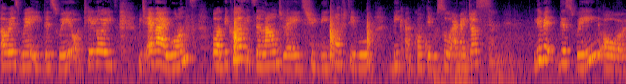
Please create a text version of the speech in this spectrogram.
always wear it this way or tailor it whichever I want. But because it's a lounge wear it should be comfortable big and comfortable. So i might just leave it this way or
